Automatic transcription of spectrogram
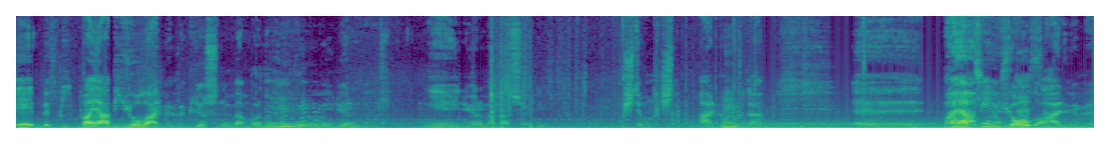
e, bayağı bir yol albümü biliyorsun değil mi? Ben bu arada eğiliyorum eğiliyorum. Niye eğiliyorum hemen söyleyeyim. İşte bunun için albüm burada. Ee, bayağı Açayım bir yol istersen. albümü.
